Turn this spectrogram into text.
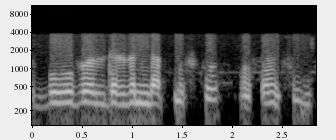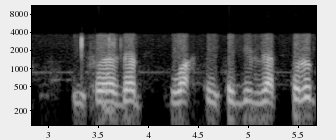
Bu böldirdim dapmış ku. Ondan siz şerde vaqtın tejizat durup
